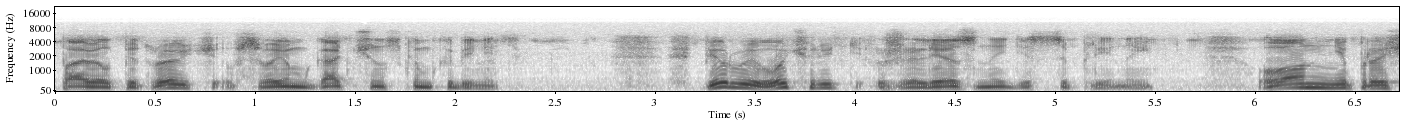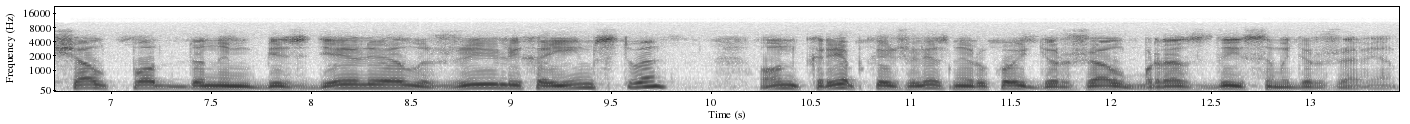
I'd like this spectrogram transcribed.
Павел Петрович в своем гатчинском кабинете. В первую очередь железной дисциплиной. Он не прощал подданным безделия, лжи, лихаимства — он крепкой железной рукой держал бразды самодержавия.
